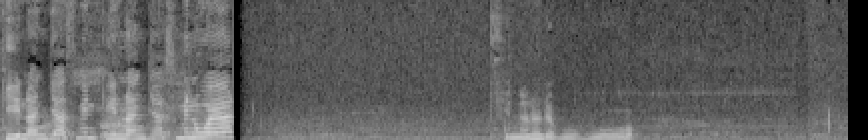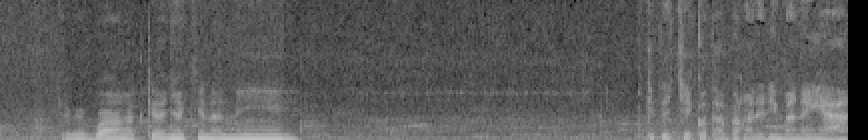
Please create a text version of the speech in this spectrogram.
Kinan Jasmine, Kinan Jasmine where? Kinan udah bobo. Capek banget kayaknya Kinan nih. Kita cek kota abang ada di mana ya.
